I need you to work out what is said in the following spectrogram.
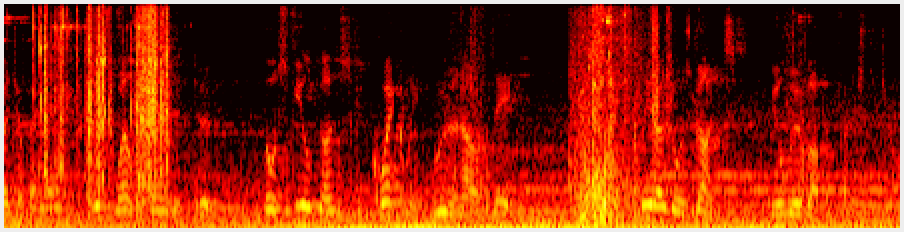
Looks well defended, too. Those field guns could quickly ruin our day. You go and clear out those guns. We'll move up and finish the job.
